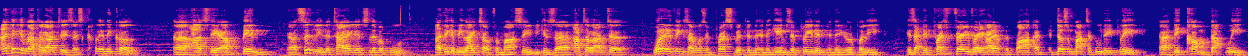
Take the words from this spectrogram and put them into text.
I think if Atalanta is as clinical uh, as they have been, uh, certainly in the tie against Liverpool, I think it'd be lights out for Marseille because uh, Atalanta one of the things I was impressed with in, in the games they played in, in, the Europa League is that they press very, very high up the park, and it doesn't matter who they play, uh, they come that way.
